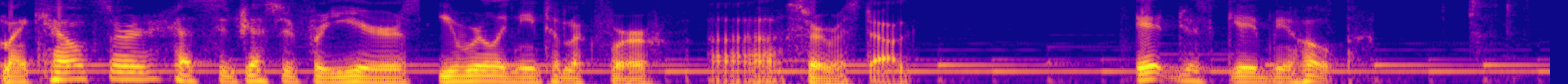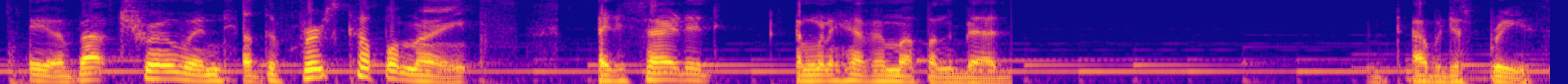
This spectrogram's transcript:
My counselor has suggested for years, you really need to look for a service dog. It just gave me hope. About Truman, the first couple nights, I decided I'm gonna have him up on the bed. I would just breathe,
